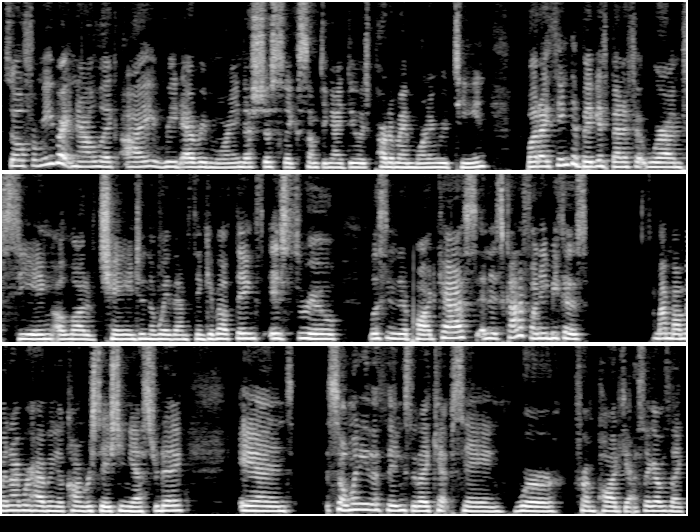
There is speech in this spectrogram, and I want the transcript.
So for me right now, like I read every morning. That's just like something I do as part of my morning routine. But I think the biggest benefit where I'm seeing a lot of change in the way that I'm thinking about things is through listening to podcasts. And it's kind of funny because my mom and I were having a conversation yesterday and so many of the things that I kept saying were from podcasts. Like I was like,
